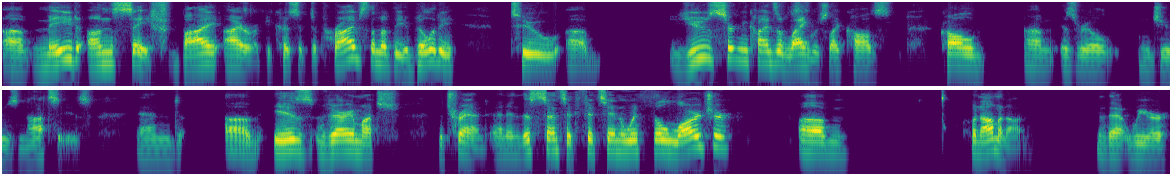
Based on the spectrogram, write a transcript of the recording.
uh, made unsafe by IHRA because it deprives them of the ability to uh, use certain kinds of language, like calls called um, Israel Jews Nazis, and um, is very much the trend. And in this sense, it fits in with the larger um, phenomenon that we're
